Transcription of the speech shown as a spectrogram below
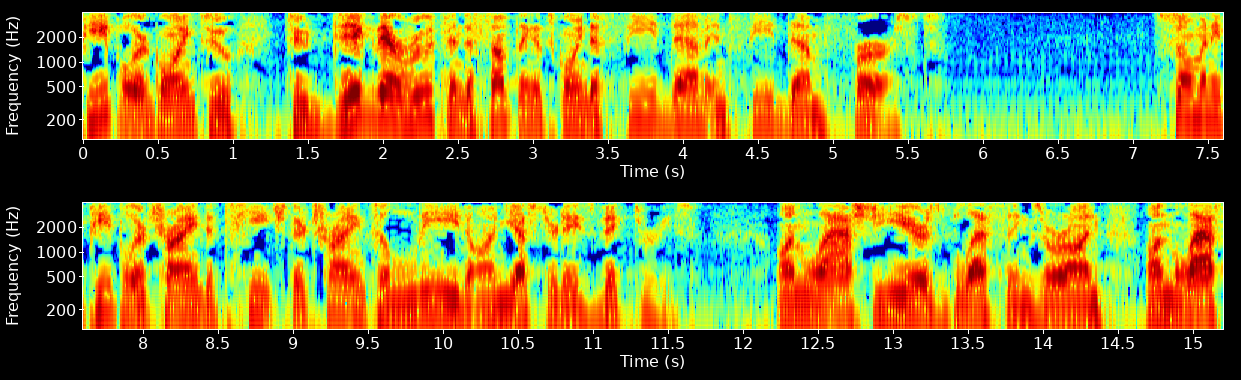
people are going to, to dig their roots into something that's going to feed them and feed them first. So many people are trying to teach, they're trying to lead on yesterday's victories on last year's blessings or on, on the last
